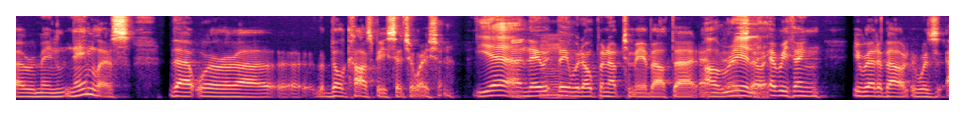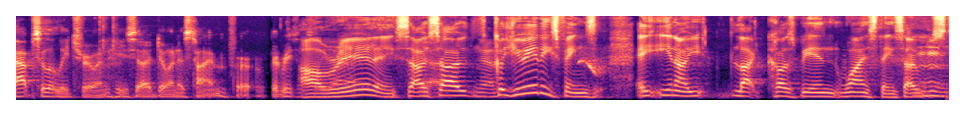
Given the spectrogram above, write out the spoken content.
uh, remain nameless that were uh, the Bill Cosby situation, yeah. and they they would open up to me about that. And, Oh, really? So everything you read about it was absolutely true, and he's uh, doing his time for good reason. Oh, really? So, so because you hear these things, eh, you know, like Cosby and Weinstein. So, s-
